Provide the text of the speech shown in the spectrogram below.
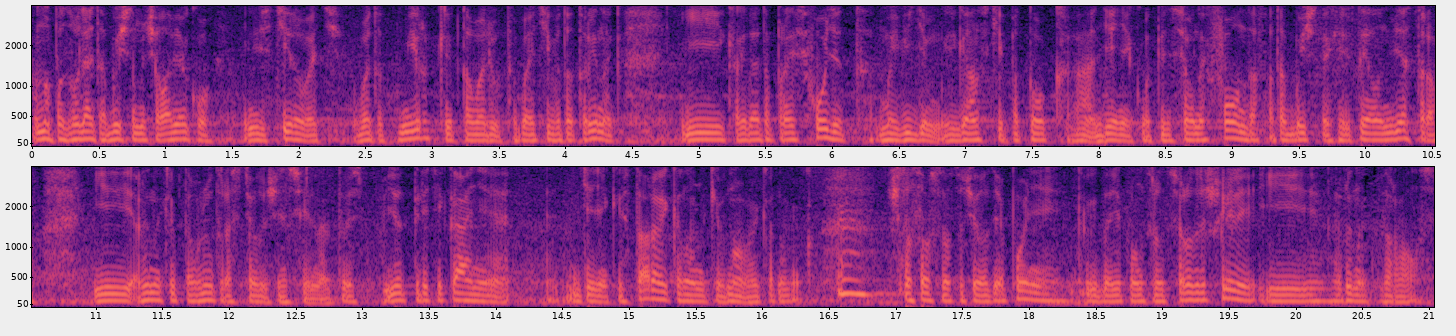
оно позволяет обычному человеку инвестировать в этот мир криптовалюты, войти в этот рынок. И когда это происходит, мы видим гигантский поток а, денег от пенсионных фондов, от обычных ритейл-инвесторов, и рынок криптовалют растет очень сильно. То есть идет перетекание денег из старой экономики в новую экономику. Что, собственно, случилось в Японии, когда японцы все разрешили, и рынок взорвался.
